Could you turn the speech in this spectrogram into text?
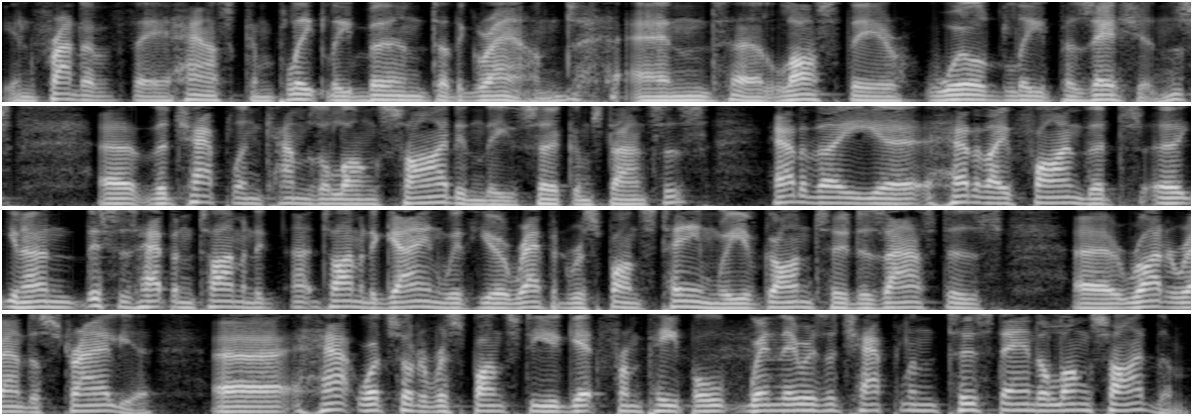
in front of their house completely burned to the ground and uh, lost their worldly possessions. Uh, the chaplain comes alongside in these circumstances. How do they uh, how do they find that uh, you know? And this has happened time and uh, time and again with your rapid response team, where you've gone to disasters uh, right around Australia. how what sort of response do you get from people when there is a chaplain to stand alongside them?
